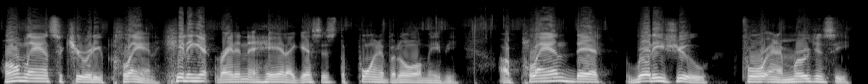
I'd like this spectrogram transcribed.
Homeland Security Plan, hitting it right in the head, I guess is the point of it all, maybe. A plan that readies you for an emergency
